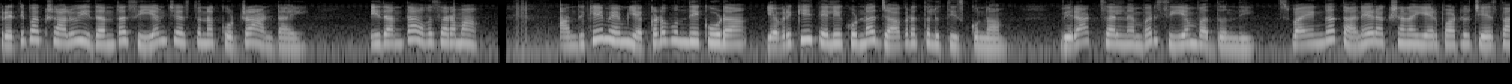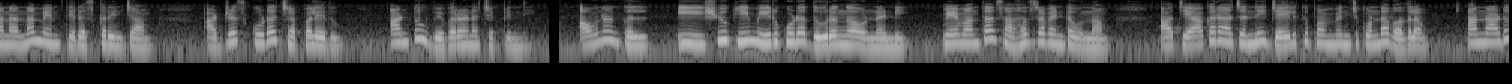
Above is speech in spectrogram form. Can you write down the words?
ప్రతిపక్షాలు ఇదంతా సీఎం చేస్తున్న కుట్ర అంటాయి. ఇదంతా అవసరమా? అందుకే మేం ఎక్కడ ఉంది కూడా ఎవరికీ తెలియకుండా జాగ్రత్తలు తీసుకున్నాం. విరాట్ సెల్ నెంబర్ సీఎం వద్దుంది. స్వయంగా తనే రక్షణ ఏర్పాట్లు చేస్తానన్నా మేం తిరస్కరించాం. అడ్రస్ కూడా చెప్పలేదు. అంటూ వివరణ చెప్పింది. అవునంకుల్ ఈ ఇష్యూకి మీరు కూడా దూరంగా ఉండండి. మేమంతా సహస్ర వెంట ఉన్నాం. ఆ త్యాగరాజన్ని జైలుకి పంపించకుండా వదలం అన్నాడు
